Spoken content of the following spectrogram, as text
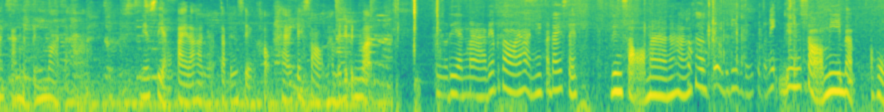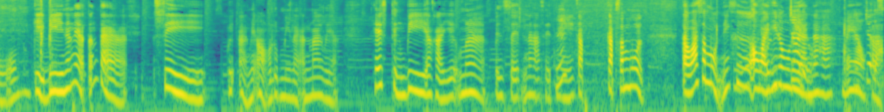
อาการเหมือนเป็นหวัดอะค่ะเนี่ยเสียงไปแล้วค่ะเนี่ยแต่เป็นเสียงของแพ้เกสรนะคะไม่ได้เป็นหวัด ติวเรียนมาเรียบร้อยค่ะ นี่ก็ได้เซตดินสอมานะคะก็คือดินสอมีแบบโอ้หกี่บีนั่นเนี่ย ตั้งแต่สี่อ่านไม่ออกก็รูปมีหลายอันมากเลยอะ H ถึง B อะค่ะ เยอะมากเป็นเซตนะคะ เซตนี้กับกับสมุด แต่ว่าสมุดนี่คือเอาไว้ที่โรงเรียนนะคะ ไม่เอากลับ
